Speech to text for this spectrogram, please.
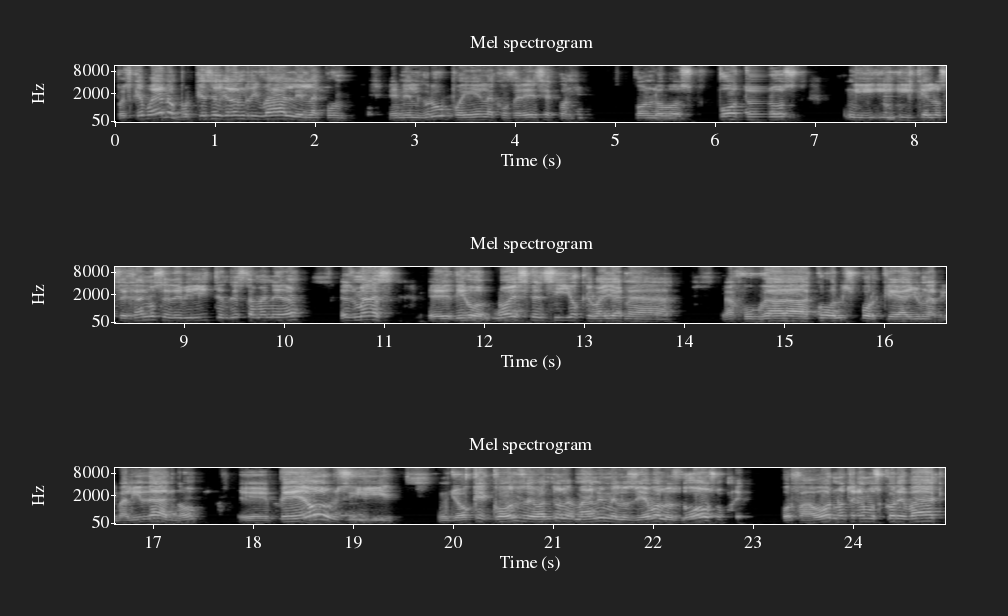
pues qué bueno, porque es el gran rival en, la, en el grupo y en la conferencia con, con los potros y, que los tejanos se debiliten de esta manera. Es más, eh, digo, no es sencillo que vayan a, jugar a Colts porque hay una rivalidad, ¿no? Eh, pero si yo que Colts levanto la mano y me los llevo a los dos, hombre. Por favor, no tenemos coreback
